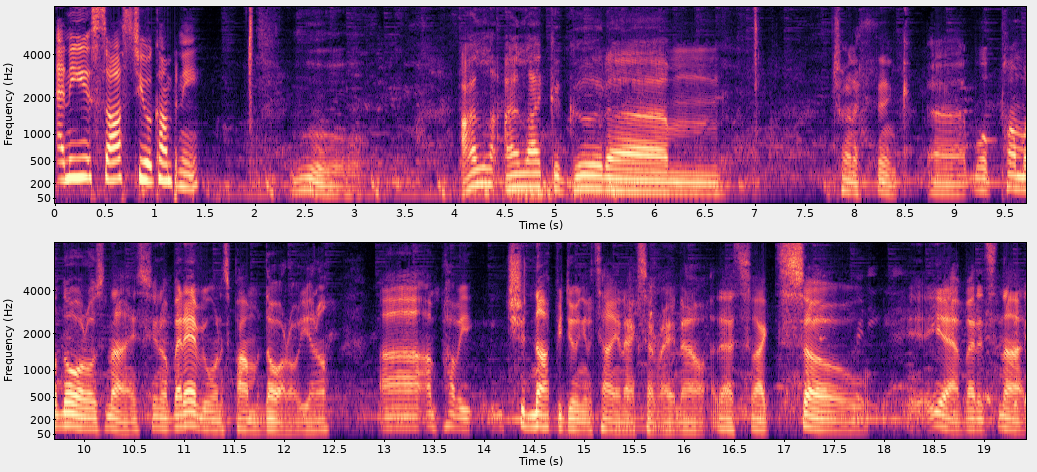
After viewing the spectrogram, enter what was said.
Any sauce to accompany? Ooh, I, I like a good. Um, trying to think. Uh, well, pomodoro's nice, you know, but everyone is pomodoro, you know. Uh, I'm probably should not be doing an Italian accent right now. That's like so, yeah, but it's not.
